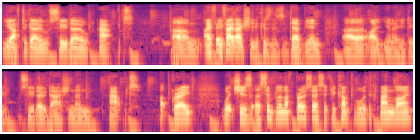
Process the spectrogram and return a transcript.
you have to go sudo apt. Um, in fact, actually, because this is Debian, uh, I, you know, you do sudo dash and then apt upgrade, which is a simple enough process if you're comfortable with the command line.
